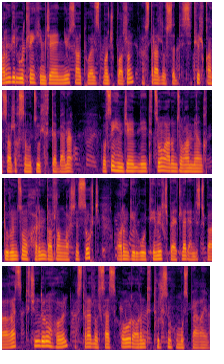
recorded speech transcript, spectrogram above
Орон гэргүүдлийн хэмжээ New South Wales мужи болон Австрали улсад сэтгэл гонсоологсон үзүүлэлттэй байна. Улсын хэмжээнд нийт 116,427 оршин суугч орон гэргүй тэнэлж байдлаар амьдарч байгаагаас 44% нь Австрали улсаас өөр оронд төрсэн хүмүүс байгаа юм.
